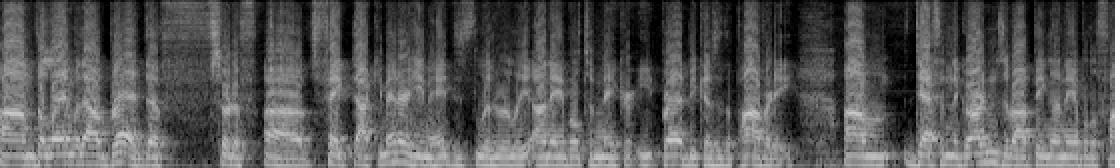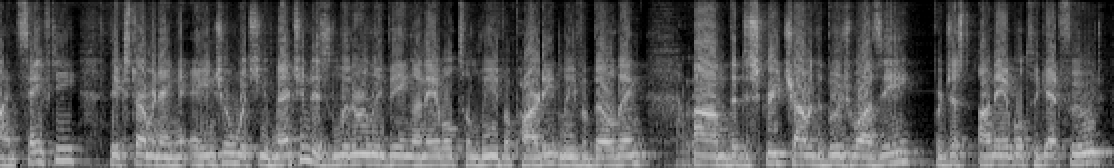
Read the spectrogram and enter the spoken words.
Um, the Land Without Bread, the f- sort of uh, fake documentary he made is literally unable to make or eat bread because of the poverty. Um, Death in the Garden is about being unable to find safety. The Exterminating Angel, which you mentioned, is literally being unable to leave a party, leave a building. Um, the Discreet Charm of the Bourgeoisie, we're just unable to get food.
